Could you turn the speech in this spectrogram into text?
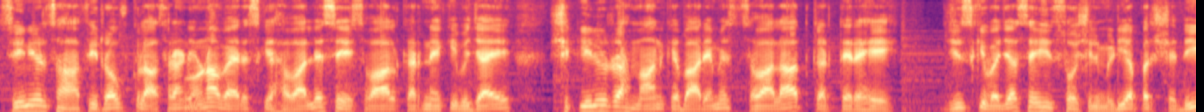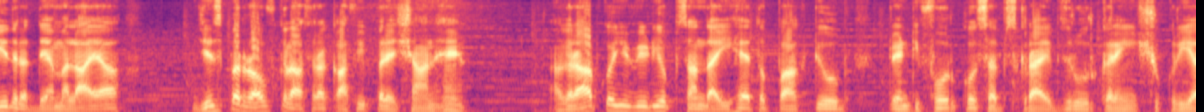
سینئر صحافی روف کلاسرا کرونا وائرس کے حوالے سے سوال کرنے کی بجائے شکیل الرحمان کے بارے میں سوالات کرتے رہے، جس کی وجہ سے ہی سوشل میڈیا پر شدید رد عمل آیا جس پر روف کلاسرا کافی پریشان ہیں۔ اگر آپ کو یہ ویڈیو پسند آئی ہے تو پاک ٹیوب 24 کو سبسکرائب ضرور کریں۔ شکریہ۔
